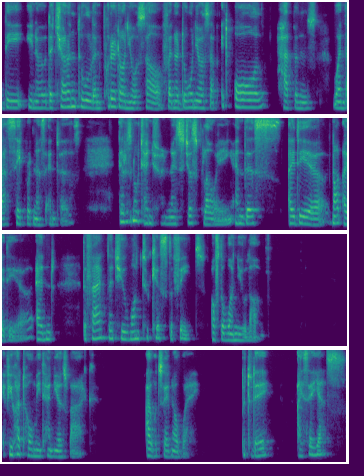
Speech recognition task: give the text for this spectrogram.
the you know the charan tool and put it on yourself and adorn yourself. It all happens when that sacredness enters. There is no tension, it's just flowing. And this idea, not idea, and the fact that you want to kiss the feet of the one you love. If you had told me 10 years back, I would say no way. But today, I say yes.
